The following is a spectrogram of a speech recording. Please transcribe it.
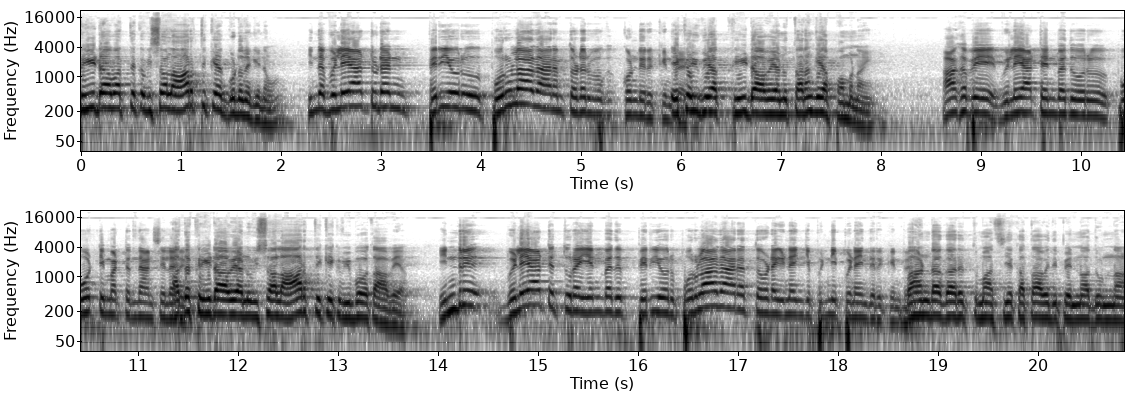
ක්‍රීඩාවත් එක්ක විශාල ආර්ථිකයක් ගොඩනගෙනවා. இந்த விளையாட்டுடன் பெரிய ஒரு பொருளாதாரம் தொடர்பு එක கொண்டிருக்கின்றது යුගයක් ක්‍රීඩාව යනු තරගයක් පමණයි. ஆகவே விளையாட்டு என்பது ஒரு போட்டி மட்டும்தான் சில අද ක්‍රීඩාව යනු විශාල ආර්ථිකයක විභවතාවයක්. இன்று விளையாட்டுத்துறை என்பது பெரிய ஒரு பொருளாதாரத்தோட இணைஞ்சு பின்னி பிணைந்திருக்கின்றது බාණ්ඩාගාරතුමා සිය කතාවේදී පෙන්වා දුන්නා.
